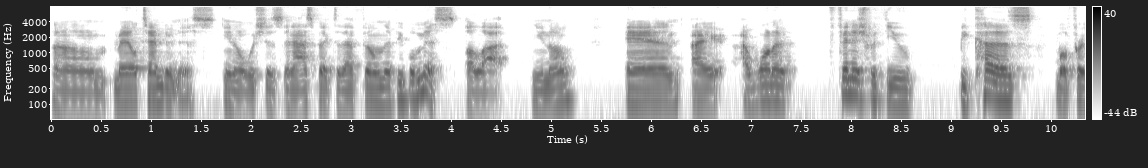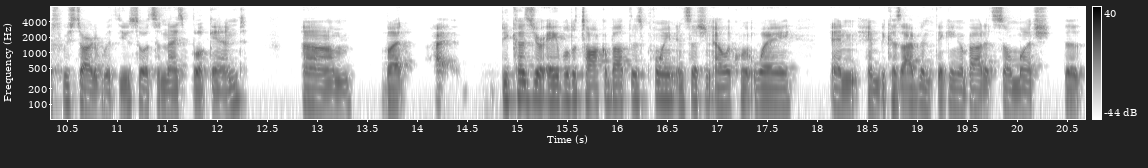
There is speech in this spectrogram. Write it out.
um, male tenderness, you know, which is an aspect of that film that people miss a lot, you know. And I I want to finish with you because well, first we started with you, so it's a nice bookend. Um, but I, because you're able to talk about this point in such an eloquent way, and and because I've been thinking about it so much, the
